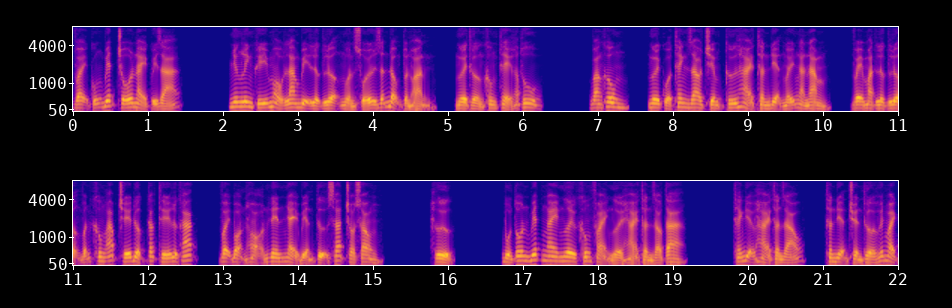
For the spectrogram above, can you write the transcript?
vậy cũng biết chỗ này quý giá. Nhưng linh khí màu lam bị lực lượng nguồn suối dẫn động tuần hoàn, người thường không thể hấp thu. Bằng không, người của Thanh Giao chiếm cứ hải thần điện mấy ngàn năm, về mặt lực lượng vẫn không áp chế được các thế lực khác, vậy bọn họ nên nhảy biển tự sát cho xong. Hừ, bổn tôn biết ngay ngươi không phải người hải thần giáo ta. Thánh địa hải thần giáo, thần điện truyền thừa huyết mạch,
